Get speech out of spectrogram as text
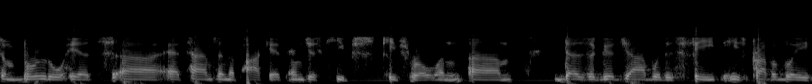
some brutal hits uh, at times in the pocket and just keeps keeps rolling. Um, does a good job with his feet. He's probably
